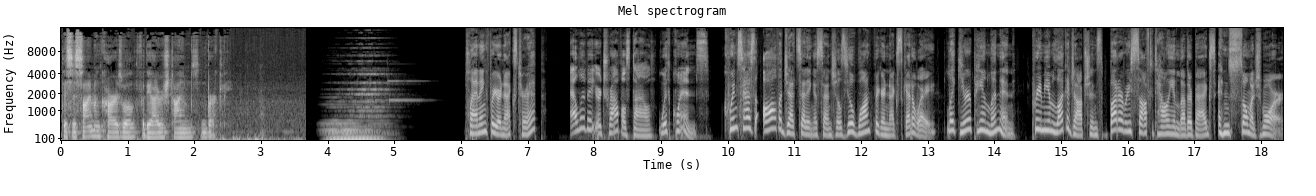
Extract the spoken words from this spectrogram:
This is Simon Carswell for the Irish Times in Berkeley. Planning for your next trip? Elevate your travel style with Quince. Quince has all the jet setting essentials you'll want for your next getaway, like European linen, premium luggage options, buttery soft Italian leather bags, and so much more.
